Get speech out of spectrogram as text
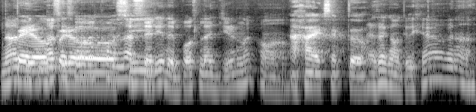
No, Pero- no sé si pero fue como una sí. serie de Buzz Lightyear, ¿no? Como... Ajá, exacto. Esa como que dije, ah, bueno...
